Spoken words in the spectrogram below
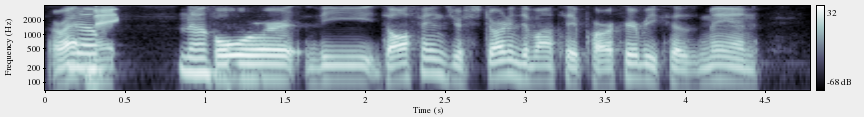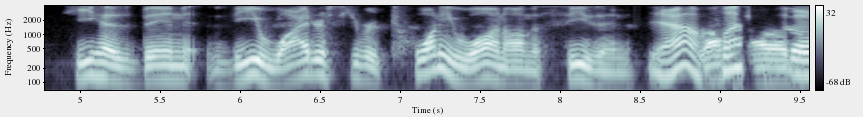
All right. No. Nick. No. For the Dolphins, you're starting DeVante Parker because man, he has been the wide receiver 21 on the season. Yeah. Rock Let's solid. go.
